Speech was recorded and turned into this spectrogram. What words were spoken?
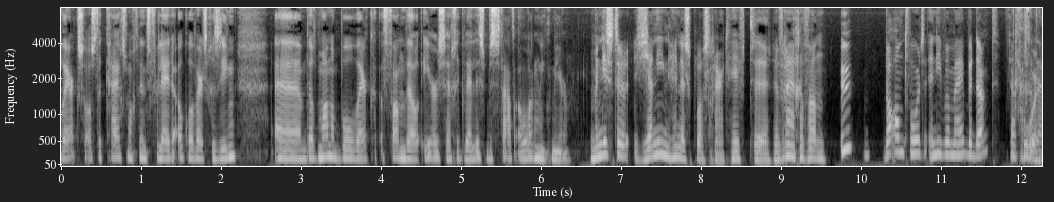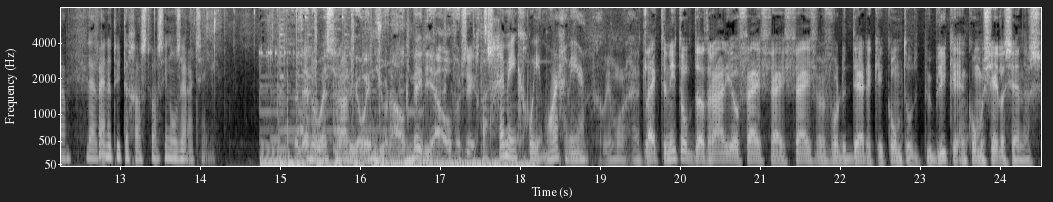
mannenbolwerk, zoals de krijgsmacht in het verleden ook al werd gezien... Uh, dat mannenbolwerk van wel eer, zeg ik wel eens, bestaat al lang niet meer. Minister Janine Hennis-Plasgaard heeft uh, de vragen van u beantwoord... en die van mij bedankt daarvoor. Fijn dat u te gast was in onze uitzending. Het NOS Radio en Journal Media Overzicht. Bas Gemmink, goedemorgen weer. Goedemorgen. Het lijkt er niet op dat Radio 555 er voor de derde keer komt... op de publieke en commerciële zenders.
